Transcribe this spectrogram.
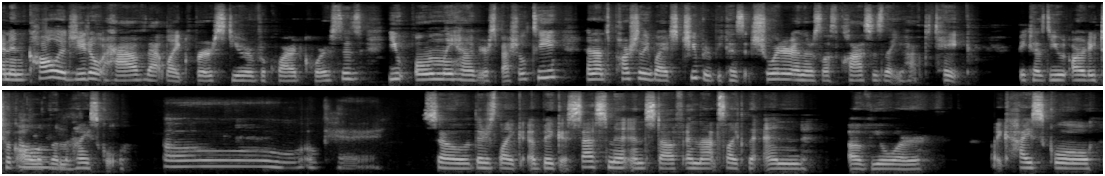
And in college, you don't have that like first year of required courses. You only have your specialty, and that's partially why it's cheaper because it's shorter and there's less classes that you have to take because you already took all of oh. them Oh. in high school. Oh, okay. So there's like a big assessment and stuff, and that's like the end of your like high school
